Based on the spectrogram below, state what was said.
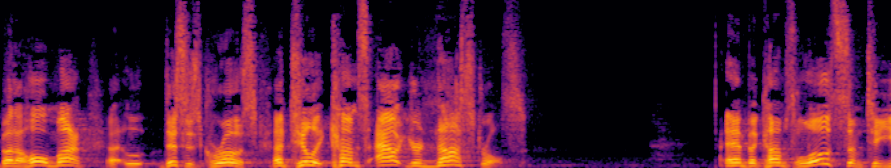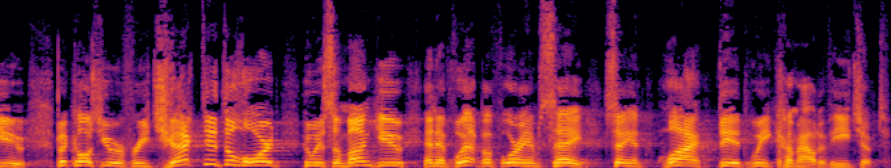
but a whole month. Uh, this is gross until it comes out your nostrils and becomes loathsome to you because you have rejected the Lord who is among you and have wept before him say, saying, why did we come out of Egypt?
